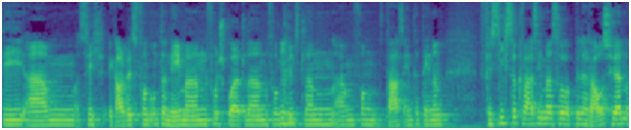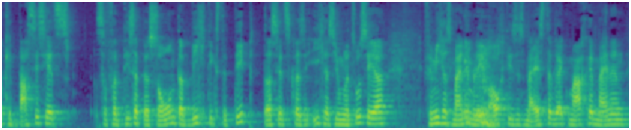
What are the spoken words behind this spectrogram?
die ähm, sich, egal ob jetzt von Unternehmern, von Sportlern, von mhm. Künstlern, ähm, von Stars, Entertainern, für sich so quasi immer so ein bisschen raushören, okay, was ist jetzt so von dieser Person der wichtigste Tipp, dass jetzt quasi ich als junger Zuseher für mich aus meinem Leben auch dieses Meisterwerk mache, meinen,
